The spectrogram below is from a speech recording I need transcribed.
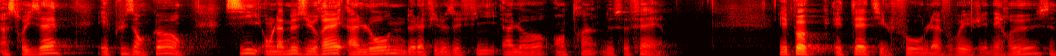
instruisait, et plus encore, si on la mesurait à l'aune de la philosophie alors en train de se faire. L'époque était, il faut l'avouer, généreuse.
